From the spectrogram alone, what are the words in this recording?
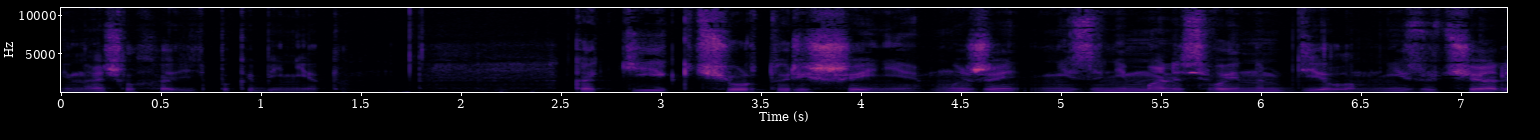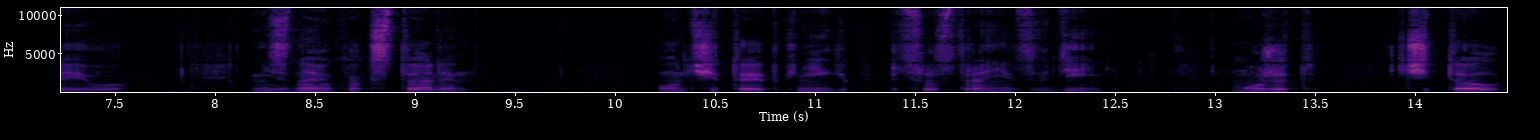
и начал ходить по кабинету. «Какие к черту решения? Мы же не занимались военным делом, не изучали его. Не знаю, как Сталин, он читает книги по 500 страниц в день. Может, читал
